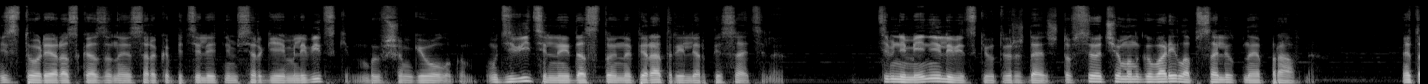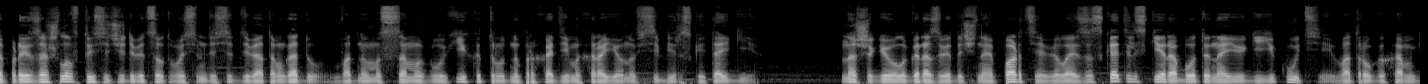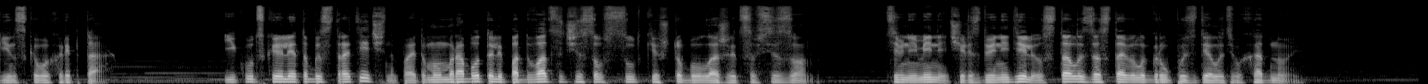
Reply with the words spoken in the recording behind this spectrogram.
История, рассказанная 45-летним Сергеем Левицким, бывшим геологом, удивительный и достойный пера-триллер писателя. Тем не менее, Левицкий утверждает, что все, о чем он говорил, абсолютная правда. Это произошло в 1989 году в одном из самых глухих и труднопроходимых районов Сибирской тайги. Наша геолого-разведочная партия вела изыскательские работы на юге Якутии, в отрогах Амгинского хребта – Якутское лето быстротечно, поэтому мы работали по 20 часов в сутки, чтобы уложиться в сезон. Тем не менее, через две недели усталость заставила группу сделать выходной.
